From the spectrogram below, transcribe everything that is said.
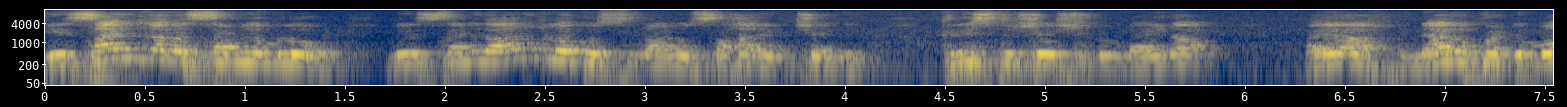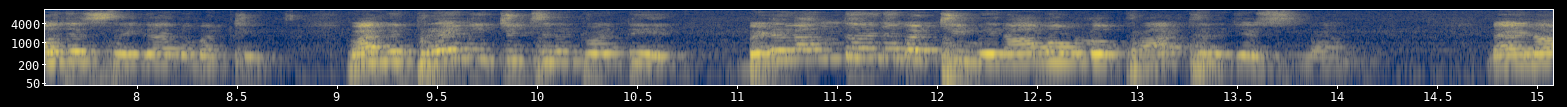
ఈ సాయంకాల సమయంలో మీ సన్నిధానంలోకి వస్తున్నాను. సహాయం చేయండి. క్రీస్తు శేషుడు నాయన అయా నేలపట్టి మోదశ్రై గారిని బట్టి వారిని ప్రేమించినటువంటి బిడ్డలందరిని బట్టి మీ నామంలో ప్రార్థన చేస్తున్నాను. నాయనా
